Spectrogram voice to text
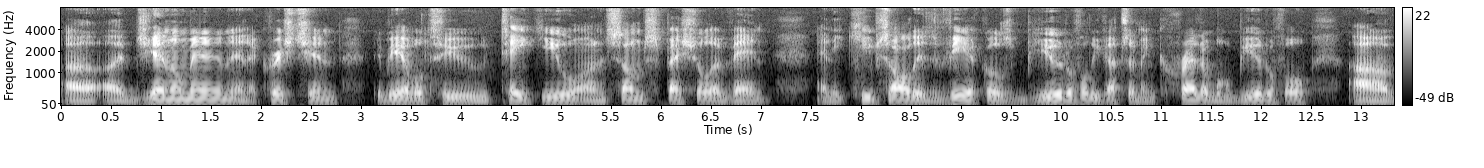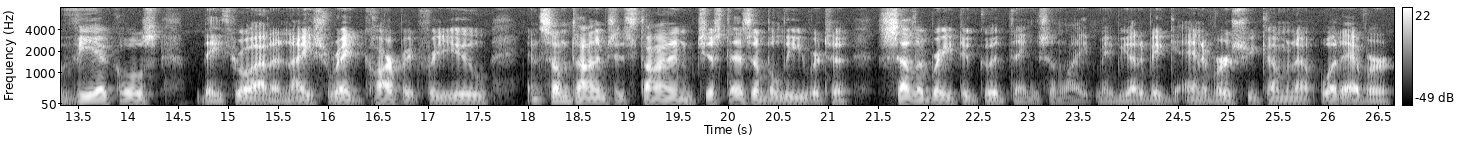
a, a gentleman and a Christian to be able to take you on some special event? And he keeps all his vehicles beautiful. He got some incredible, beautiful uh, vehicles. They throw out a nice red carpet for you. And sometimes it's time, just as a believer, to celebrate the good things in life. Maybe you got a big anniversary coming up, whatever.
